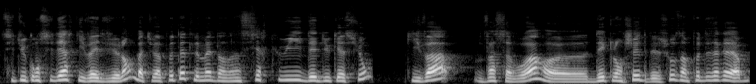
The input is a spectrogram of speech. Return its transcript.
si tu considères qu'il va être violent, bah, tu vas peut-être le mettre dans un circuit d'éducation qui va va savoir euh, déclencher des choses un peu désagréables.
